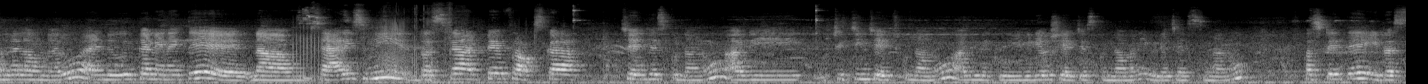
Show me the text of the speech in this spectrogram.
అందరూ ఎలా ఉన్నారు? అండ్ ఇంకా నేనైతే నా శారీస్ని డ్రెస్గా అంటే ఫ్రాక్స్గా చేంజ్ చేసుకున్నాను. అవి స్టిచ్చింగ్ చేయించుకున్నాను. అవి మీకు ఈ వీడియో షేర్ చేసుకుందామని ఈ వీడియో చేస్తున్నాను. ఫస్ట్ అయితే ఈ డ్రెస్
